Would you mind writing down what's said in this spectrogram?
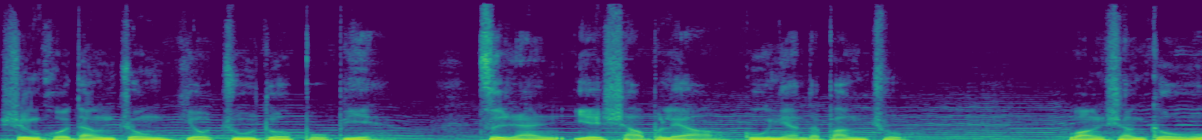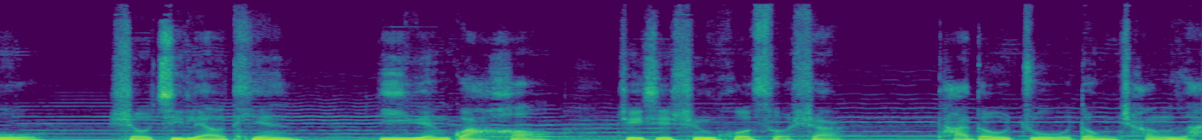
生活当中有诸多不便，自然也少不了姑娘的帮助。网上购物、手机聊天、医院挂号这些生活琐事儿，她都主动承揽。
